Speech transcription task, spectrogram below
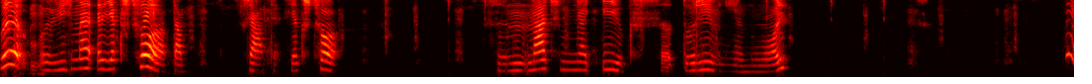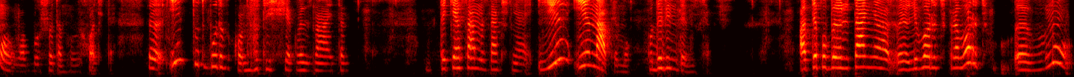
Ви е, якщо там взяти, якщо значення X дорівнює 0. Ну, або що там ви хочете. Е, І тут буде виконуватись, як ви знаєте. Таке саме значення є і напрямок, куди він дивиться. А те повертання е, ліворуч-праворуч, е, ну,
